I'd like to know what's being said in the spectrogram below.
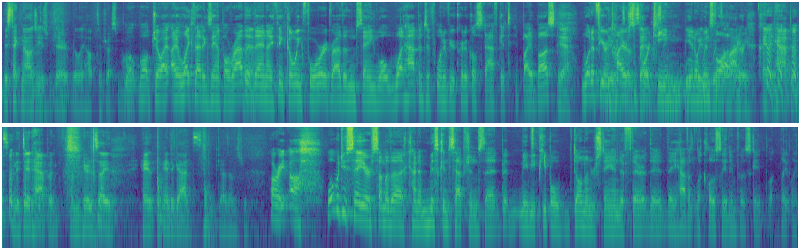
this technology is there really help to address them all. Well, well Joe, I, I like that example. Rather yeah. than, I think, going forward, rather than saying, well, what happens if one of your critical staff gets hit by a bus? Yeah. What if your they entire support team, you know, wins, wins the lottery? and it happens, and it did happen. I'm here to tell you, hand, hand to God, God's on the truth. All right, uh, what would you say are some of the kind of misconceptions that maybe people don't understand if they're, they have not looked closely at InfoScale lately?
